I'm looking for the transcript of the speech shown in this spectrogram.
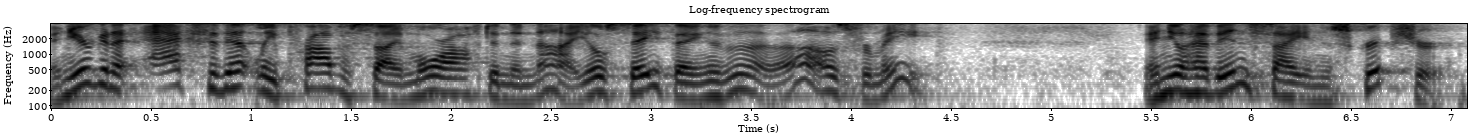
And you're going to accidentally prophesy more often than not. You'll say things, oh, that was for me. And you'll have insight in Scripture.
